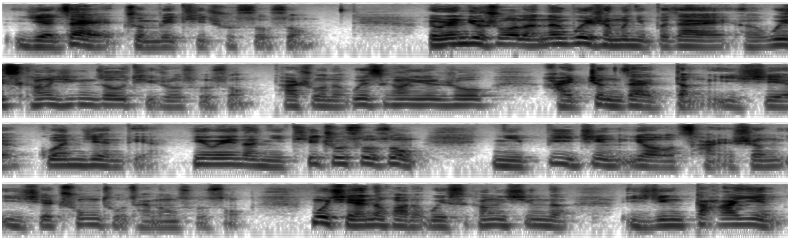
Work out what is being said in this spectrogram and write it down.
也在准备提出诉讼。有人就说了，那为什么你不在呃威斯康星州提出诉讼？他说呢，威斯康星州还正在等一些关键点，因为呢，你提出诉讼，你毕竟要产生一些冲突才能诉讼。目前的话呢，威斯康星呢已经答应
